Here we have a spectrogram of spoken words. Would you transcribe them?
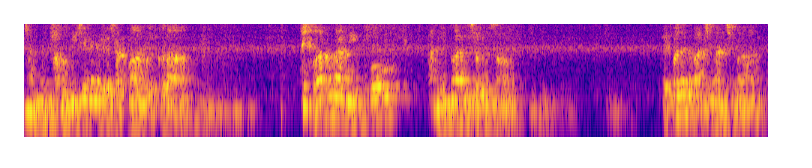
아니면 방어 기제를 작동하고 있거나 불안감이 있고 안정감이 적어서 100% 많지는 않지만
